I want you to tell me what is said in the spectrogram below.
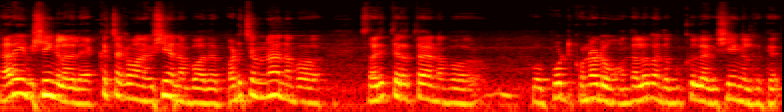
நிறைய விஷயங்கள் அதில் எக்கச்சக்கமான விஷயம். நம்ம அதை படித்தோம்னா நம்ம சரித்திரத்தை நம்ம போ- போட்டு கொண்டாடுவோம். அந்த அளவுக்கு அந்த புக்கில் விஷயங்கள் இருக்குது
